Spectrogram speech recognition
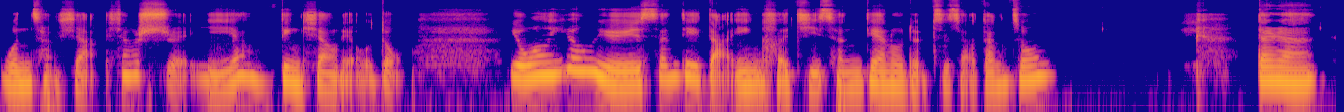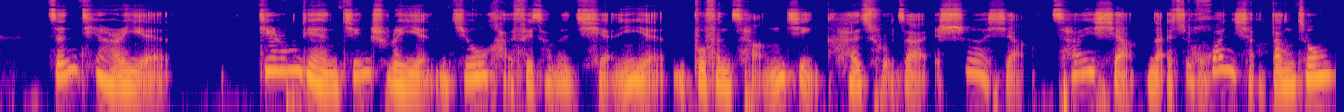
温场下像水一样定向流动。有望用于 3D 打印和集成电路的制造当中。当然，整体而言，低熔点金属的研究还非常的前沿，部分场景还处在设想、猜想乃至幻想当中，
